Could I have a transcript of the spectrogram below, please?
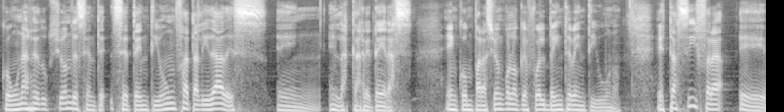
con una reducción de 71 fatalidades en, las carreteras en comparación con lo que fue el 2021. Esta cifra eh,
